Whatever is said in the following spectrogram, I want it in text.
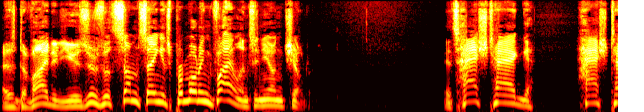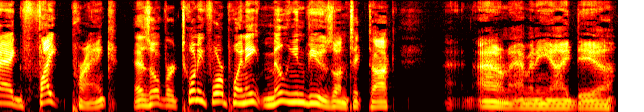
as divided users with some saying it's promoting violence in young children. It's hashtag, hashtag fight prank has over 24.8 million views on TikTok. I don't have any idea.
